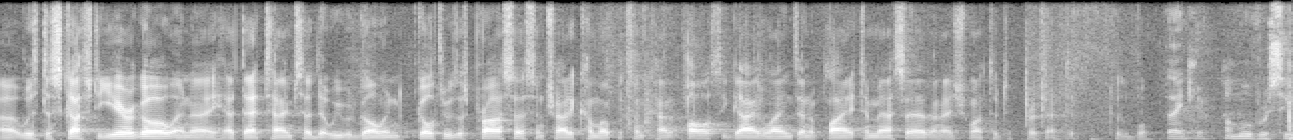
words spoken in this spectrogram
uh, it was discussed a year ago, and I, at that time, said that we would go and go through this process and try to come up with some kind of policy guidelines and apply it to Mass Ave, and I just wanted to present it to the board. Thank you. I'll move receipt.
